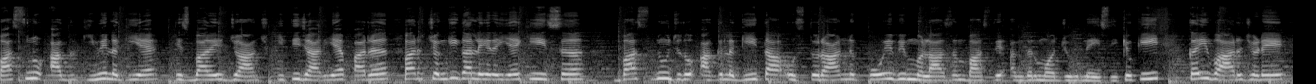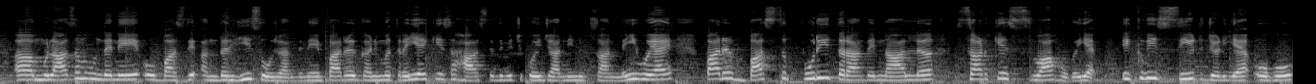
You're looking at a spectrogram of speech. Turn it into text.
ਬੱਸ ਨੂੰ ਅੱਗ ਕਿਵੇਂ ਲੱਗੀ ਹੈ, ਇਸ ਬਾਰੇ ਜਾਂਚ ਕੀਤੀ ਜਾ ਰਹੀ ਹੈ, ਪਰ ਪਰ ਚੰਗੀ ਗੱਲ ਇਹ ਰਹੀ ਹੈ ਕਿ ਇਸ ਬੱਸ ਨੂੰ ਜਦੋਂ ਅੱਗ ਲੱਗੀ ਤਾਂ ਉਸ ਦੌਰਾਨ ਕੋਈ ਵੀ ਮੁਲਾਜ਼ਮ ਬੱਸ ਦੇ ਅੰਦਰ ਮੌਜੂਦ ਨਹੀਂ ਸੀ, ਕਿਉਂਕਿ ਕਈ ਵਾਰ ਜਿਹੜੇ ਮੁਲਾਜ਼ਮ ਹੁੰਦੇ ਨੇ ਉਹ ਬੱਸ ਦੇ ਅੰਦਰ ਹੀ ਸੋ ਜਾਂਦੇ ਨੇ। ਪਰ ਗਣਿਮਤ ਰਹੀ ਹੈ ਕਿ ਇਸ ਹਾਦਸੇ ਦੇ ਵਿੱਚ ਕੋਈ ਜਾਨੀ ਨੁਕਸਾਨ ਨਹੀਂ ਹੋਇਆ ਹੈ, ਪਰ ਬੱਸ ਪੂਰੀ ਤਰ੍ਹਾਂ ਦੇ ਨਾਲ ਸੜ ਕੇ ਸਵਾਹ ਹੋ ਗਈ ਹੈ। ਇੱਕ ਵੀ ਸੀਟ ਜਿਹੜੀ ਹੈ ਉਹ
